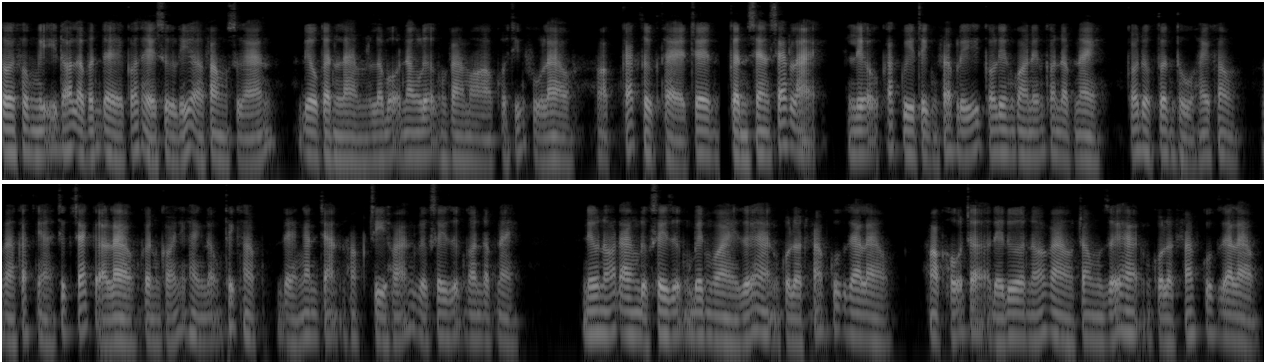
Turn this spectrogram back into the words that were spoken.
Tôi không nghĩ đó là vấn đề có thể xử lý ở phòng xử án. Điều cần làm là Bộ Năng lượng và Mỏ của chính phủ Lào hoặc các thực thể trên cần xem xét lại liệu các quy trình pháp lý có liên quan đến con đập này có được tuân thủ hay không và các nhà chức trách ở Lào cần có những hành động thích hợp để ngăn chặn hoặc trì hoãn việc xây dựng con đập này. Nếu nó đang được xây dựng bên ngoài giới hạn của luật pháp quốc gia Lào hoặc hỗ trợ để đưa nó vào trong giới hạn của luật pháp quốc gia Lào.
